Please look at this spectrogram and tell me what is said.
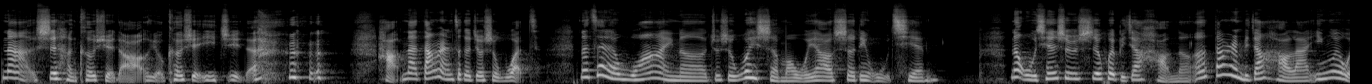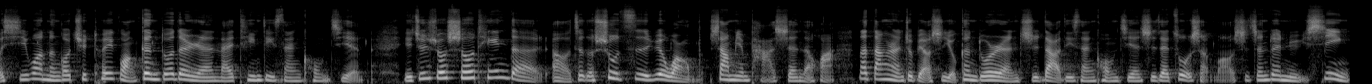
那是很科学的哦，有科学依据的。好，那当然这个就是 What。那再来 why 呢？就是为什么我要设定五千？那五千是不是会比较好呢？啊，当然比较好啦，因为我希望能够去推广更多的人来听第三空间。也就是说，收听的呃这个数字越往上面爬升的话，那当然就表示有更多人知道第三空间是在做什么，是针对女性，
